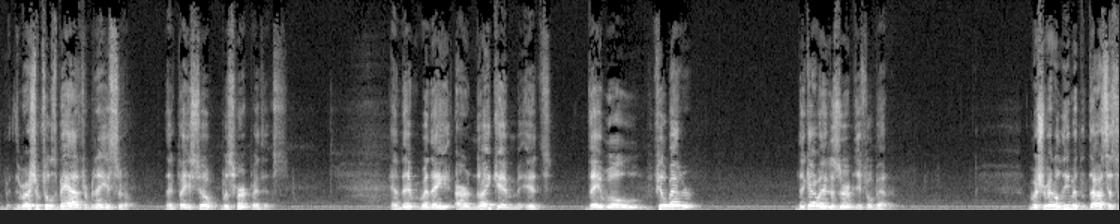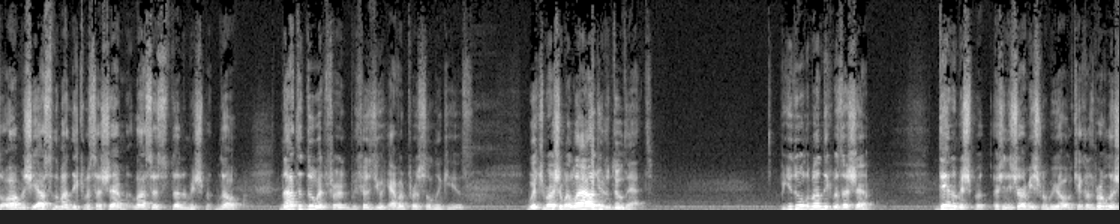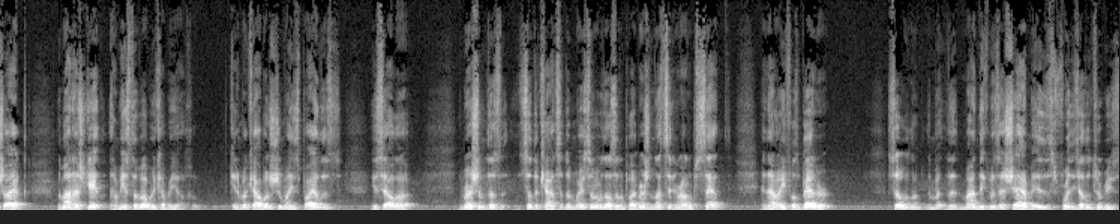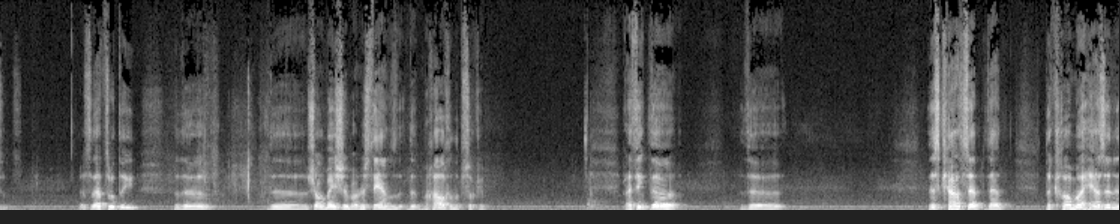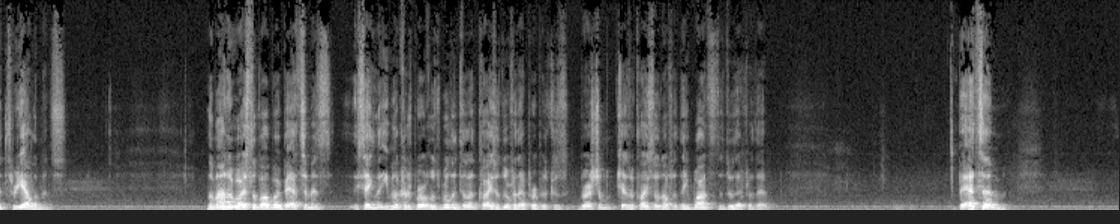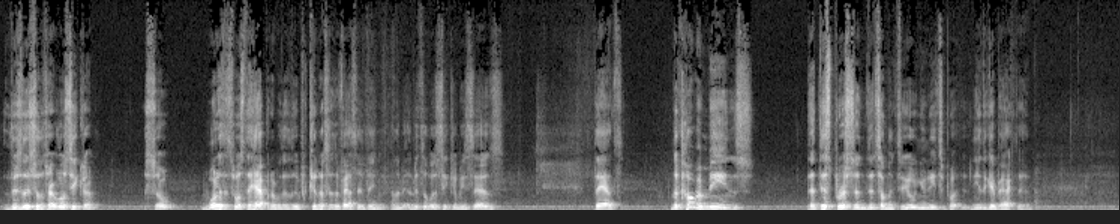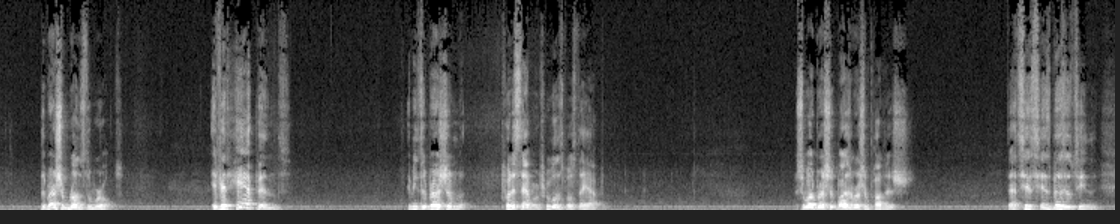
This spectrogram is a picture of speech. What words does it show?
The Russian feels bad for Bnei Yisrael. That Bnei Yisrael was hurt by this. And when they are noikim, it's they will feel better. They got what they deserved, they feel better. Oh, no, not to do it for because you have a personal negias, which Russia allowed you to do that. But you do it l'man nikmas Hashem. Din mishpat, as nishar mishpat b'yo, ki kosh baruch l'shayach l'man hashket hamis l'vav b'kam shuma his yisala, uh, the Russian does, so the concept of Moisés doesn't apply. The Russian not sitting around upset and how he feels better so the man nikmas Hashem is for these other two reasons. So that's what the the the Shoel U'Meishiv understands the Mahalach and the Psukim. I think the the this concept that the Kama has in it three elements. The man who was the Vaboy Batsim is saying that even the Kosh Baruch was willing to let Klai do it for that purpose because Hashem cares about Klai enough that he wants to do that for them. Be'etzem, there's this of the Torah Sikkim. So, what is it supposed to happen over there? The Kinnis says a fascinating thing. In the mitzvah Sikkim, he says that common means that this person did something to you, and you need to put, need to get back to him. The Russian runs the world. If it happens, it means the Russian put a stamp of approval that's supposed to happen. So what why does the Russian punish? That's his his business.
